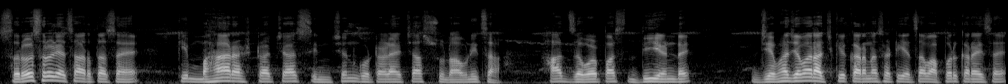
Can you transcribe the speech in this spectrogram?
सरळ सरळ याचा अर्थ असा आहे की महाराष्ट्राच्या सिंचन घोटाळ्याच्या सुनावणीचा हा जवळपास दी एंड आहे. जेव्हा जेव्हा राजकीय कारणासाठी याचा वापर करायचा आहे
